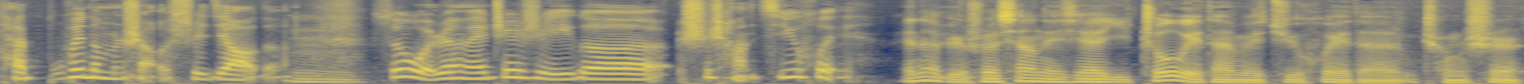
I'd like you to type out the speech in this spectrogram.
他不会那么少睡觉的。嗯，所以我认为这是一个市场机会。哎，那比如说像那些以周为单位聚会的城市，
